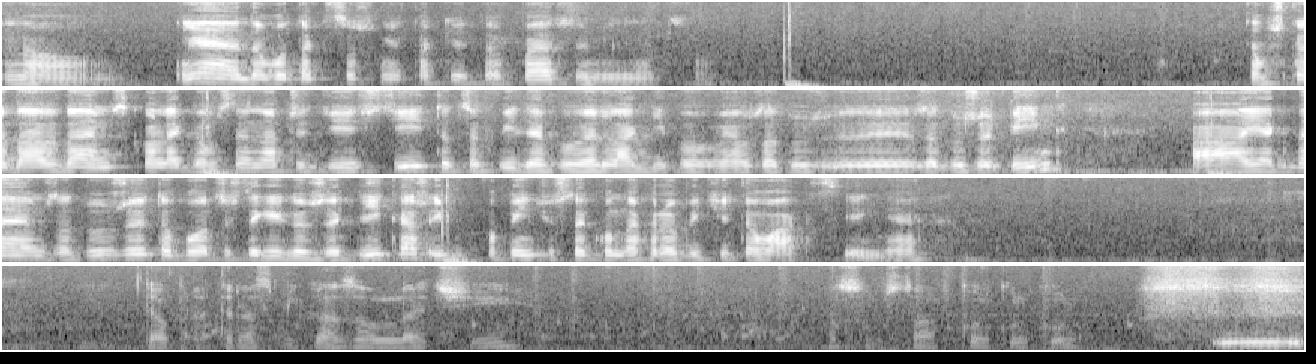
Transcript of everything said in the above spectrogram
No. Nie, no bo tak strasznie takie TPS-y mi lecą. Na przykład dałem z kolegą sobie na 30, to co chwilę były lagi, bo miał za duży, za duży ping. A jak dałem za duży, to było coś takiego, że klikasz i po 5 sekundach robi ci tą akcję, nie? Dobra, teraz mi gazol leci. Staw, kul, kul, kul. I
